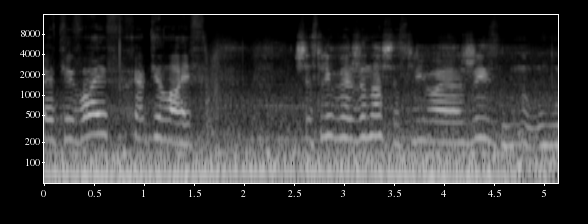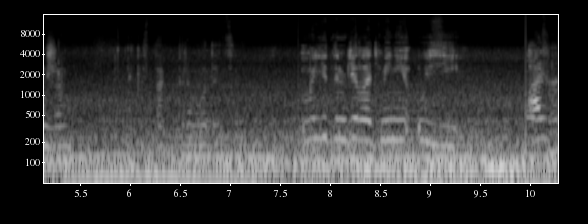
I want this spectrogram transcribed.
happy wife, happy life. Щаслива жена, щаслива жизнь, ну, у мужа. Якось так переводиться. Ми їдемо робити міні-УЗІ. Ultra,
